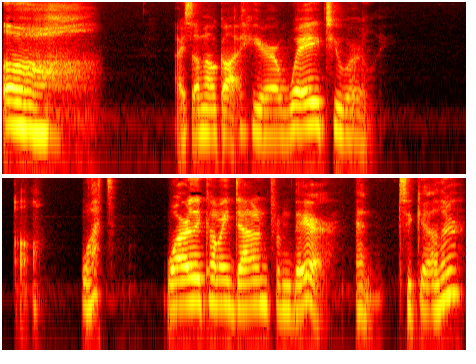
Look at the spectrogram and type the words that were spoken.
Oh, I somehow got here way too early. Oh, what? Why are they coming down from there? And together?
